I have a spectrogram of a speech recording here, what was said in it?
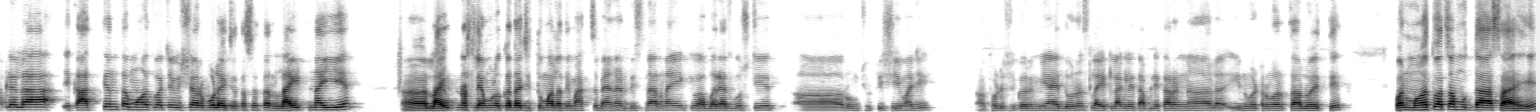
आपल्याला एका अत्यंत महत्त्वाच्या विषयावर बोलायचं तसं तर लाइट नाहीये. लाइट नसल्यामुळे कदाचित तुम्हाला ते मागचं बॅनर दिसणार नाही किंवा बऱ्याच गोष्टी आहेत. रूम छोटीशी आहे माझी. थोडीशी गरमी आहे. दोनच लाइट लागलेत आपले कारण इन्व्हर्टरवर चालू आहेत ते. पण महत्त्वाचा मुद्दा असा आहे,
